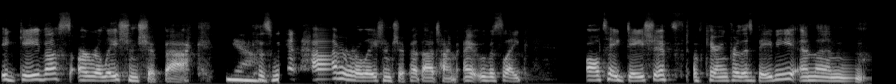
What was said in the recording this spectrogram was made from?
it gave us our relationship back. Yeah. Because we didn't have a relationship at that time. It was like, I'll take day shift of caring for this baby and then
